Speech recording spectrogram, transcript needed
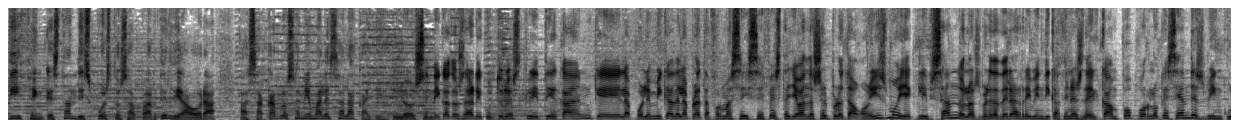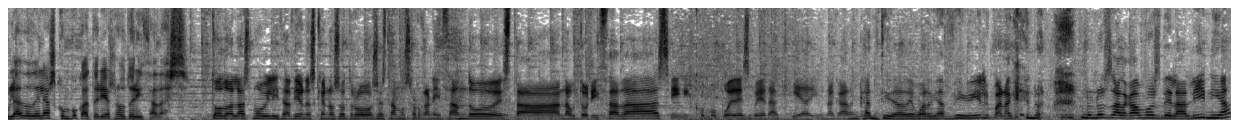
Dicen que están dispuestos a partir de ahora a sacar los animales a la calle. Los sindicatos de agricultores critican que la polémica de la plataforma 6F está llevándose el protagonismo y eclipsando las verdaderas reivindicaciones del campo, por lo que se han desvinculado de las convocatorias no autorizadas. Todas las movilizaciones que nosotros estamos organizando están autorizadas y como puedes ver aquí hay una gran cantidad de guardia civil para que no, no nos salgamos de la línea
